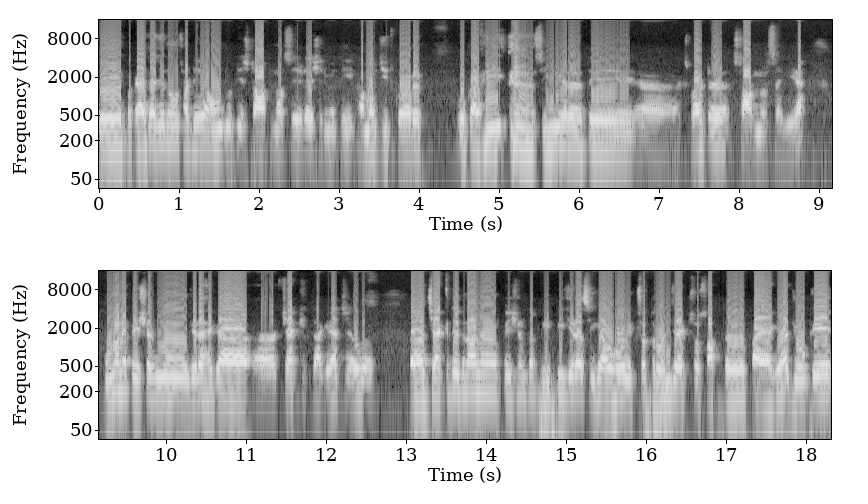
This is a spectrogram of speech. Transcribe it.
ਤੇ ਬਕਾਇਦਾ ਜਦੋਂ ਸਾਡੇ ਔਨ ਡਿਊਟੀ ਸਟਾਫ ਨਰਸ ਜਿਹੜੇ ਸ਼੍ਰੀਮਤੀ ਅਮਰਜੀਤ ਕੌਰ, ਉਹ ਕਾਫੀ ਸੀਨੀਅਰ ਤੇ ਐਕਸਪਰਟ ਸਟਾਫ ਨਰਸ ਹੈਗੇ ਆ। ਉਹਨਾਂ ਨੇ ਪੇਸ਼ੈਂਟ ਨੂੰ ਜਿਹੜਾ ਹੈਗਾ ਚੈੱਕ ਕੀਤਾ ਗਿਆ। ਚੈੱਕ ਦੇ ਦੌਰਾਨ ਪੇਸ਼ੈਂਟ ਦਾ ਬੀਪੀ ਜਿਹੜਾ ਸੀਗਾ, ਉਹ 153 107 ਪਾਇਆ ਗਿਆ, ਜੋ ਕਿ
